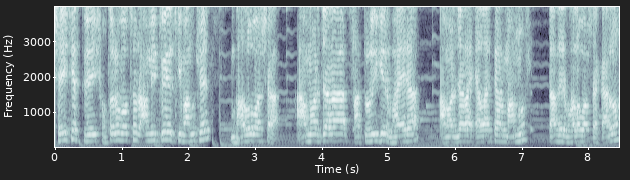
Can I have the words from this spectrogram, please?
সেই ক্ষেত্রে সতেরো বছর আমি পেয়েছি মানুষের ভালোবাসা। আমার যারা ছাত্রলীগের ভাইরা আমার যারা এলাকার মানুষ, তাদের ভালোবাসা। কারণ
